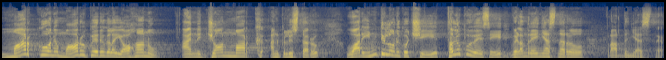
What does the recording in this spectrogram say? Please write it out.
మార్కు అనే మారు పేరు గల యోహాను ఆయన్ని జాన్ మార్క్ అని పిలుస్తారు. వారి ఇంటిలోనికి వచ్చి తలుపు వేసి వీళ్ళందరూ ఏం చేస్తున్నారు? ప్రార్థన చేస్తున్నారు.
